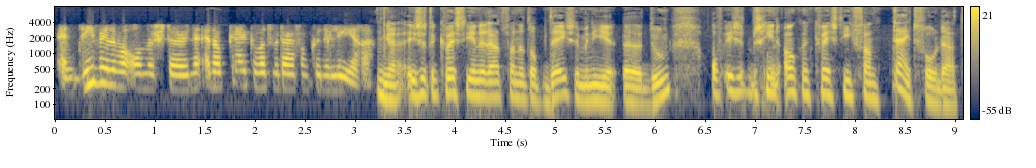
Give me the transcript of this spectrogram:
En die willen we ondersteunen en ook kijken wat we daarvan kunnen leren. Ja, is het een kwestie inderdaad van het op deze manier doen? Of is het misschien ook een kwestie van tijd voordat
